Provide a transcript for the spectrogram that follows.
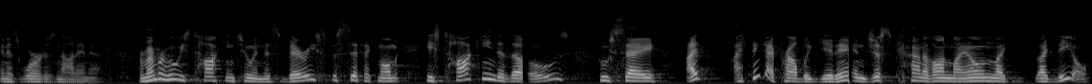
and his word is not in us. Remember who he's talking to in this very specific moment. He's talking to those who say, I, I think I probably get in just kind of on my own like, like deal.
